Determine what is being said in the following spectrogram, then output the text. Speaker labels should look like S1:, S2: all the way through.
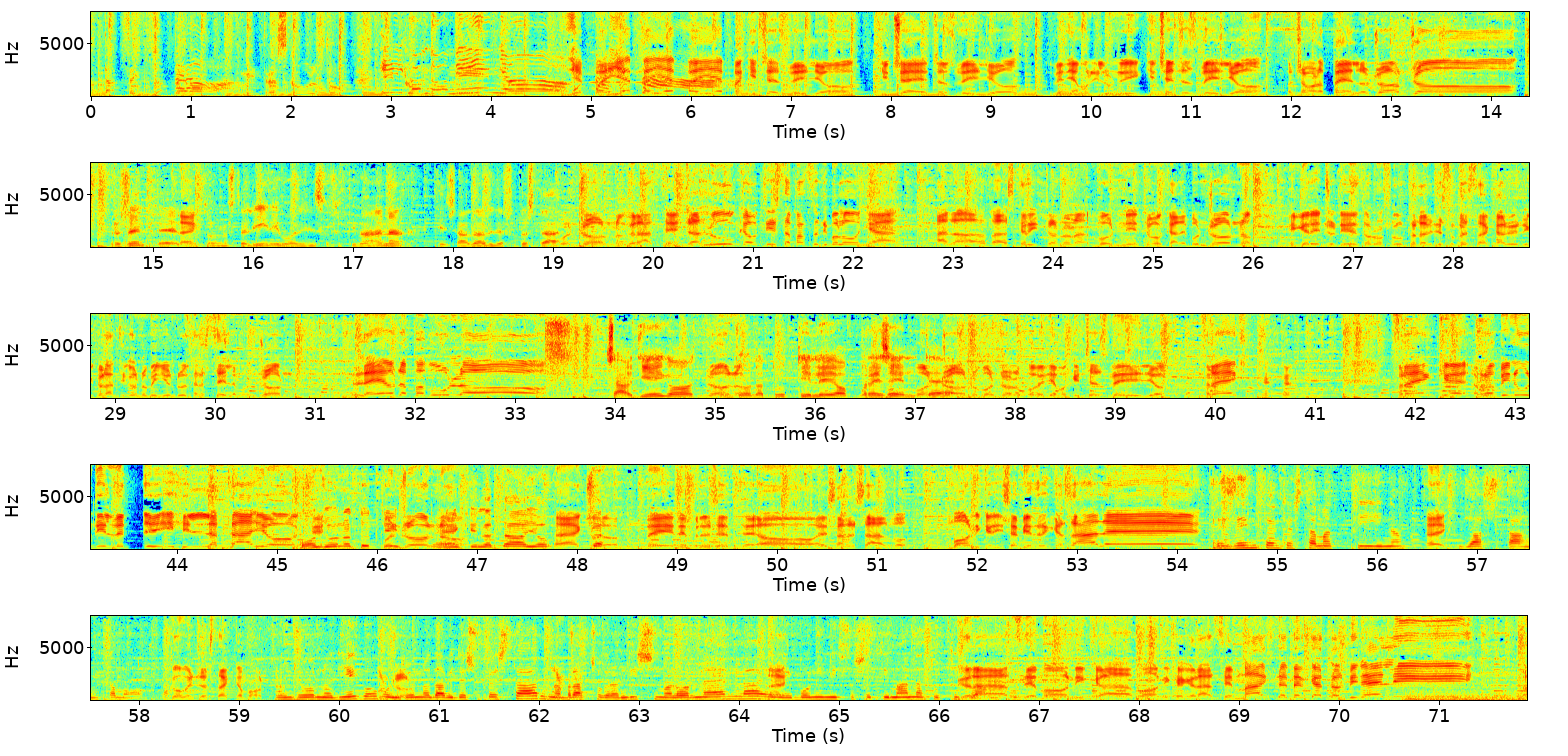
S1: Nella tazza in zucchero Mentre ascolto
S2: il condominio.
S3: Yeppa, yeppa, yeppa, yeppa, chi c'è sveglio? Chi c'è già sveglio? Vediamo di lunedì, chi c'è già sveglio? Facciamo l'appello, Giorgio!
S4: Presente,
S3: Ecco.
S4: buongiorno Stalini, buon inizio settimana e ciao Davide Superstar.
S3: Buongiorno, grazie. Gianluca, autista pazzo di Bologna. Ah no, ha scritto, non ha vo- niente vocale. Buongiorno, egregio direttore, un saluto a Davide Superstar, Claudio Nicolanti, condominio 2-3 stelle. Buongiorno. Leo da Pavullo.
S5: Ciao Diego, buongiorno, a tutti, Leo presente.
S3: Buongiorno, buongiorno, poi vediamo chi c'è sveglio. Frank. Frank, Robin Hood, il, vet- il lattaio.
S6: Buongiorno a tutti.
S3: Buongiorno.
S6: E anche il lattaio.
S3: Eccolo, bene, presente. Oh, è sano e salvo. Monica di San Pietro in Casale.
S7: Presente anche stamattina,
S3: Ecco,
S7: già stanca morta.
S3: come già stanca morta.
S7: Buongiorno Diego,
S3: Buongiorno.
S7: buongiorno, Davide Superstar, un abbraccio grandissimo a Lornella e
S3: Ecco.
S7: buon inizio settimana a tutti quanti.
S3: Grazie Monica, Monica, grazie. Max del mercato Albinelli.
